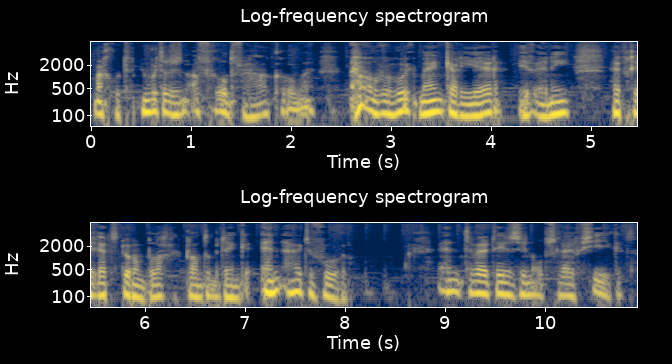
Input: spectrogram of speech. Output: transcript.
Maar goed, nu moet er dus een afgerond verhaal komen over hoe ik mijn carrière, if any, heb gered door een belachelijk plan te bedenken en uit te voeren. En terwijl ik deze zin opschrijf, zie ik het.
